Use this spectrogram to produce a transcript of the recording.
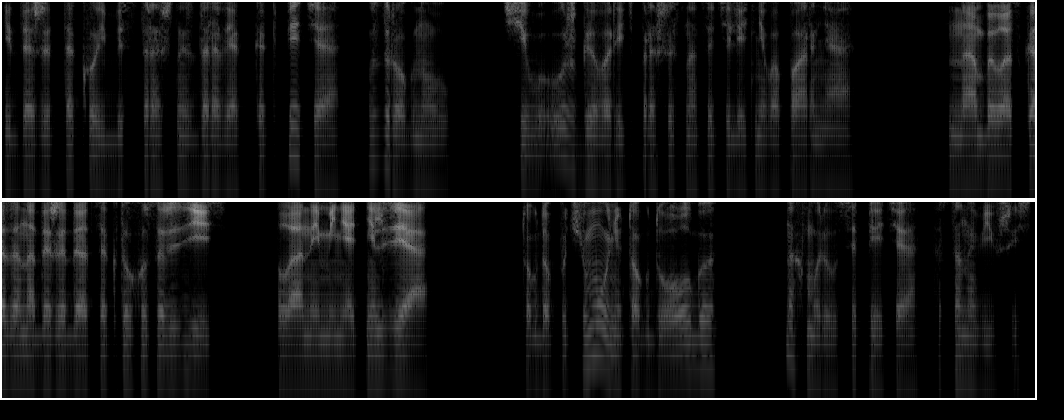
и даже такой бесстрашный здоровяк, как Петя, вздрогнул. Чего уж говорить про шестнадцатилетнего парня. «Нам было сказано дожидаться Ктухусов здесь. Планы менять нельзя». «Тогда почему не так долго?» — нахмурился Петя, остановившись.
